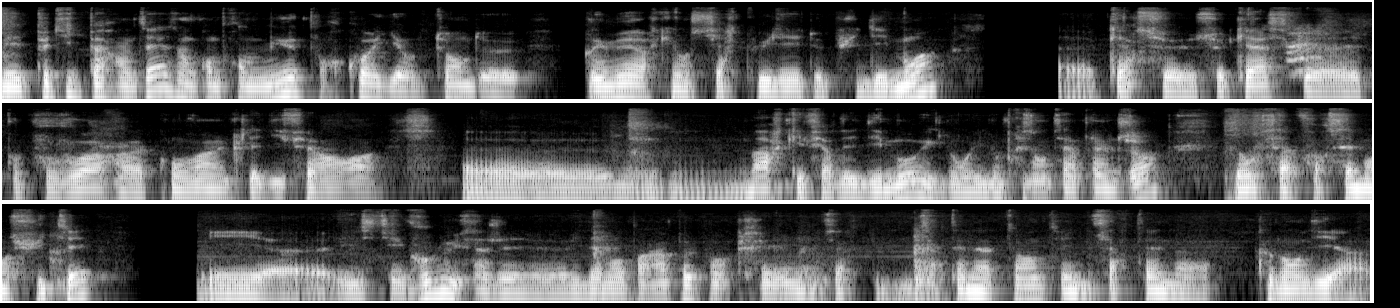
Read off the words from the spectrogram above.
Mais petite parenthèse, on comprend mieux pourquoi il y a autant de rumeurs qui ont circulé depuis des mois. Euh, car ce, casque, euh, pour pouvoir convaincre les différents euh, marques et faire des démos, ils l'ont présenté à plein de gens. Donc ça a forcément fuité. Et, et c'était voulu, ça, évidemment, par un peu pour créer une, certaine attente et une certaine, comment dire,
